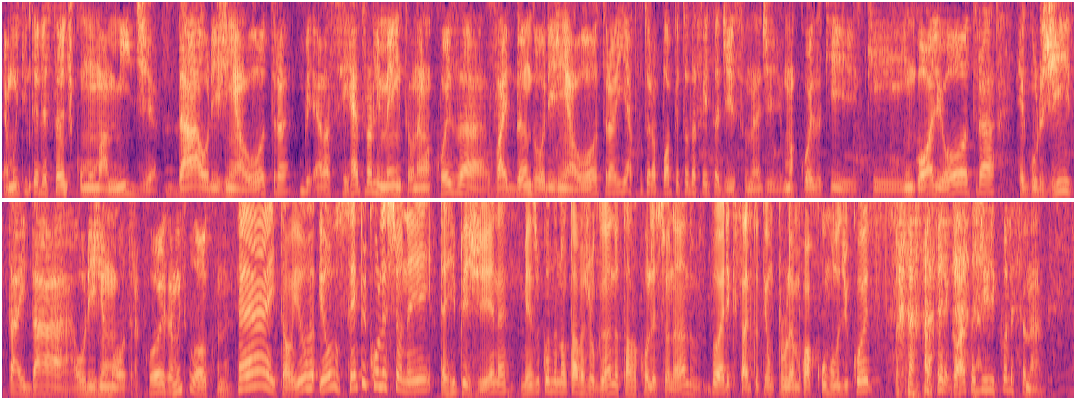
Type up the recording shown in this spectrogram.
É muito interessante como uma mídia dá origem a outra, elas se retroalimentam, né? Uma coisa vai dando origem a outra e a cultura pop é toda feita disso, né? De uma coisa que, que engole outra, regurgita e dá origem a uma outra coisa. É muito louco, né? É, então, eu, eu sempre colecionei RPG, né? Mesmo quando eu não tava jogando, eu tava colecionando. O Eric sabe que eu tenho um problema com o acúmulo de coisas. Você gosta de colecionáveis.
